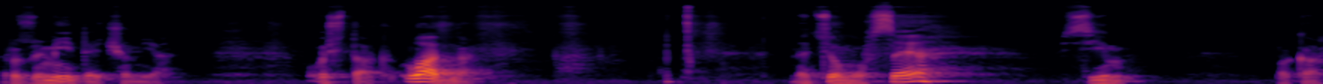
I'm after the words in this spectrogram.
Розумієте, о чому я? Ось так. Ладно. На цьому все. Всім пока.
